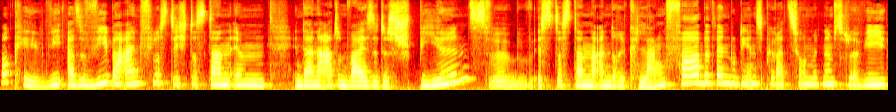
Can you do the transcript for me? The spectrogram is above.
Okay, wie, also wie beeinflusst dich das dann im, in deiner Art und Weise des Spielens? Ist das dann eine andere Klangfarbe, wenn du die Inspiration mitnimmst oder wie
